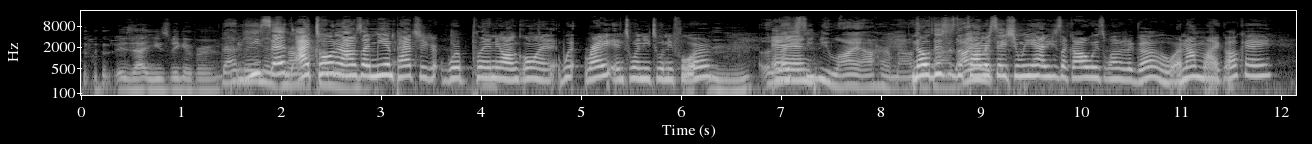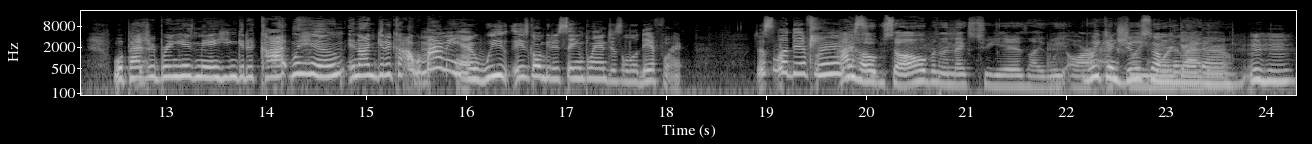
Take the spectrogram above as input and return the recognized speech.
Is that you speaking for him? That He said, I told him, I was like, me and Patrick, we're planning on going, right, in 2024. Mm-hmm. Lexi and- be lying out her mouth. No, this is the I ain't- conversation we had. He's like, I always wanted to go. And I'm like, okay. Well, Patrick bring his man. He can get a cot with him, and I can get a cot with my man. We It's going to be the same plan, just a little different. Just a little different. I It's- hope so. I hope in the next two years, like we are, we can do actually more something like that. gathered.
